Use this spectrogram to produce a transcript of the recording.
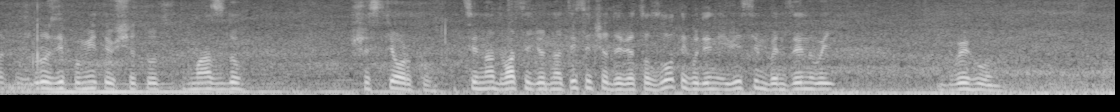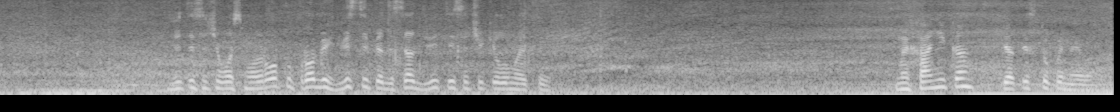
Також, друзі, помітив ще тут Мазду шестерку. Ціна 21 тисяча 900 злотих, 1,8 бензиновий двигун. 2008 року пробіг 252 тисячі кілометрів. Механіка п'ятиступенева.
